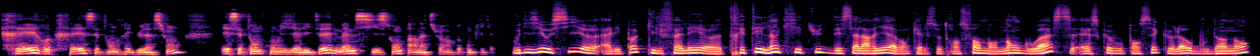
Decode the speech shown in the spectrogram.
créer, recréer ces temps de régulation et ces temps de convivialité, même s'ils sont par nature un peu compliqués. Vous disiez aussi euh, à l'époque qu'il fallait euh, traiter l'inquiétude des salariés avant qu'elle se transforme en angoisse. Est-ce que vous pensez que là, au bout d'un an,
